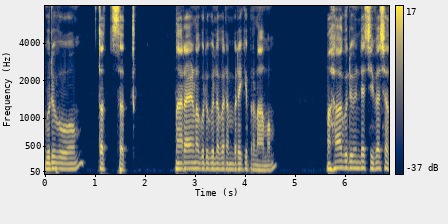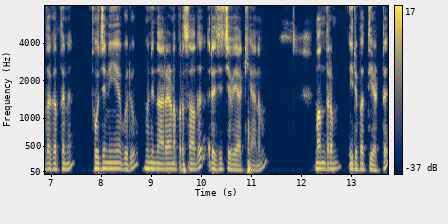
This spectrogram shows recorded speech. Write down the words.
ഗുരുവോം തത്സത്. നാരായണ ഗുരുകുല പരമ്പരയ്ക്ക് പ്രണാമം. മഹാഗുരുവിന്റെ ശിവശതകത്തിന് പൂജനീയ ഗുരു മുനി നാരായണ പ്രസാദ് രചിച്ച വ്യാഖ്യാനം. മന്ത്രം ഇരുപത്തിയെട്ട്.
